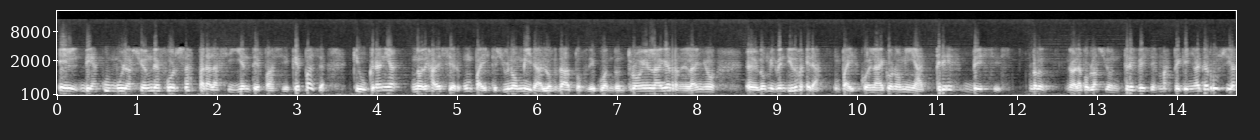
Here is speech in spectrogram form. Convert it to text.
el, de acumulación de fuerzas para la siguiente fase. ¿Qué pasa? Que Ucrania no deja de ser un país que si uno mira los datos de cuando entró en la guerra en el año 2022, eh, era un país con la economía tres veces perdón, no, la población tres veces más pequeña que Rusia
